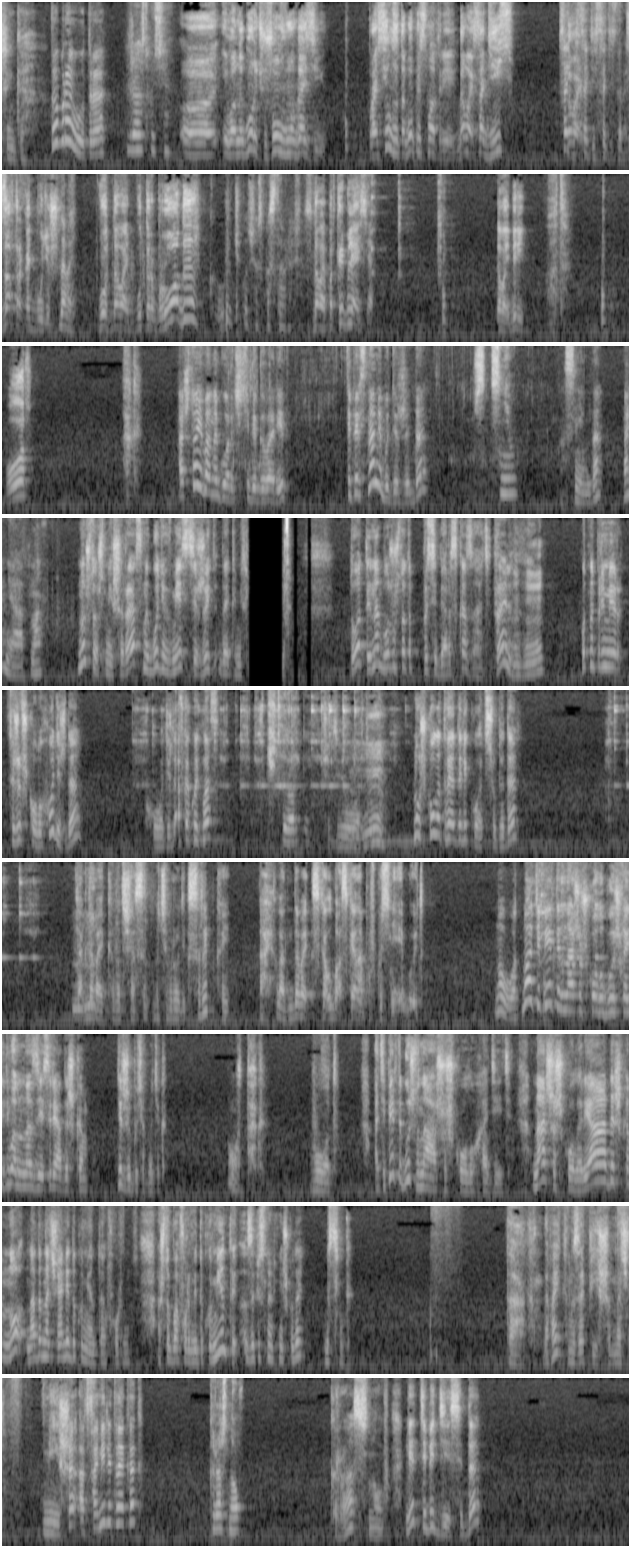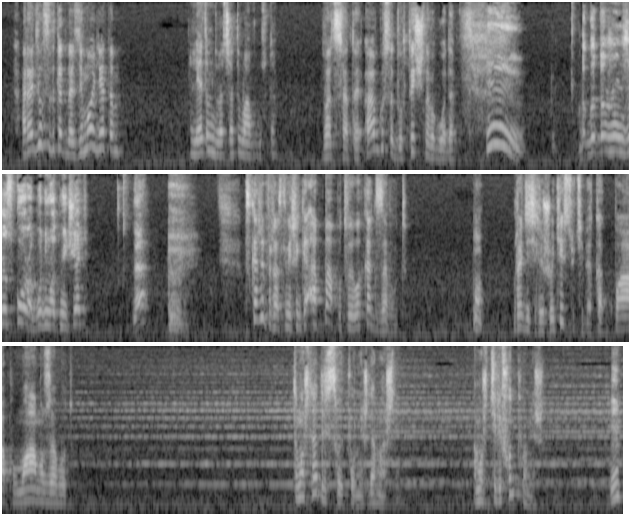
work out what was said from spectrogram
Мишенька, доброе утро. Здравствуйте. Э, Иван Егорыч ушел в магазин. Просил за тобой присмотреть. Давай, садись. Садись, Давай. садись, садись, давай. Завтракать будешь. Давай. Вот, давай, бутерброды. Кружечку сейчас поставлю. Сейчас. Давай, подкрепляйся. Давай, бери. Вот. Вот. А что Иван Егорыч тебе говорит? Теперь с нами будешь жить, да? С, с ним. С ним, да? Понятно. Ну что ж, Миша, раз мы будем вместе жить, дай-ка мне хлеб, то ты нам должен что-то про себя рассказать, правильно? Вот, например, ты же в школу ходишь, да? Ходишь. да? А в какой класс? Четвертый. Четвертый. Ну, школа твоя далеко отсюда, да? Так, давай-ка вот сейчас бутербродик с рыбкой. Ай, ладно, давай с колбаской, она повкуснее будет. Ну вот. Ну, а теперь ты в нашу школу будешь ходить. Вон у нас здесь рядышком. Держи бутербродик. Вот так. Вот. А теперь ты будешь в нашу школу ходить. Наша школа рядышком, но надо вначале документы оформить. А чтобы оформить документы, записную книжку дай быстренько. Так, давай-ка мы запишем. Значит, Миша, от фамилии твоя как? Краснов. Краснов. Лет тебе 10, да? А родился ты когда? Зимой, летом? Летом 20 августа. 20 августа 2000 года. М, Так это же уже скоро, будем отмечать. Да? Скажи, пожалуйста, Мишенька, а папу твоего как зовут? Ну, родители же есть у тебя. Как папу, маму зовут? Ты, может, адрес свой помнишь домашний? А может, телефон помнишь? М?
